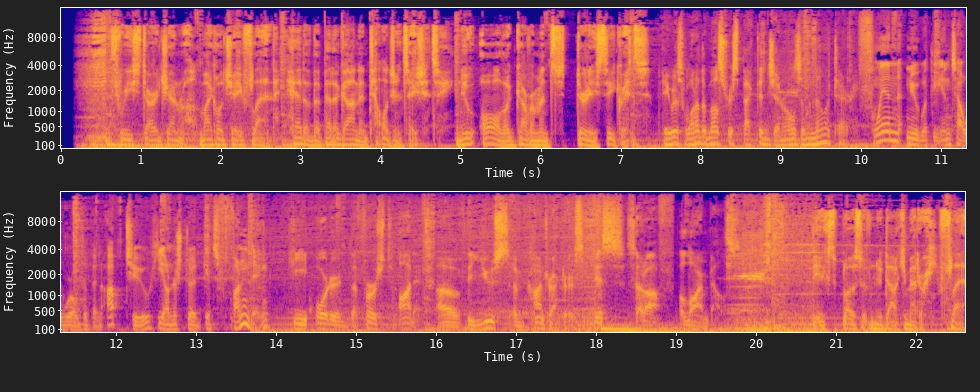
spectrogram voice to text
Three star general Michael J. Flynn, head of the Pentagon Intelligence Agency, knew all the government's dirty secrets. He was one of the most respected generals in the military. Flynn knew what the intel world had been up to, he understood its funding. He ordered the first audit of the use of contractors. This set off alarm bells. The explosive new documentary, Flynn,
